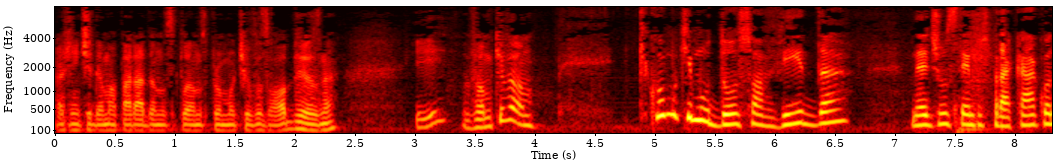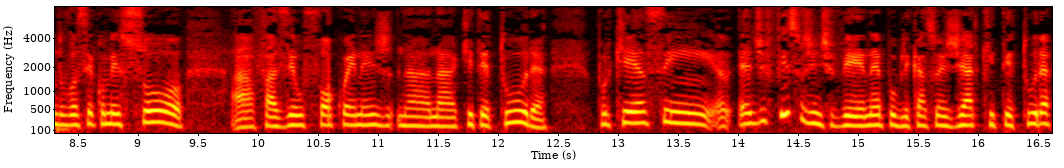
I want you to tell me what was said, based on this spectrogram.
a gente deu uma parada nos planos por motivos óbvios, né? E vamos que vamos. Como que mudou sua vida, né, de uns tempos para cá, quando você começou a fazer o foco aí na, na- arquitetura? Porque, assim, é- é difícil a gente ver, né, publicações de arquitetura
